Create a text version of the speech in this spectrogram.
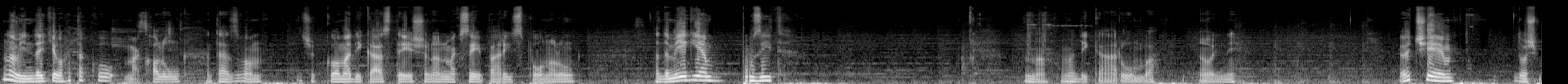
Na mindegy, jó, hát akkor meghalunk. Hát ez van. És akkor a Medical Station-on meg szépen respawnolunk. Na de még ilyen puzit. Na, Medical Roomba. Hogyni. Öcsém? Most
